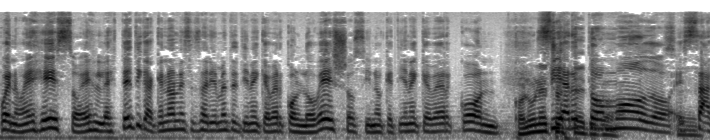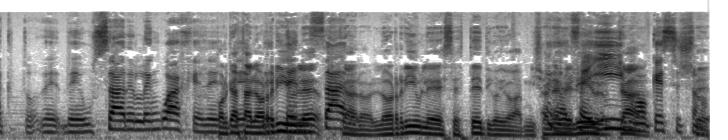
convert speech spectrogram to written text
Bueno, es eso, es la estética que no necesariamente tiene que ver con lo bello, sino que tiene que ver con, Con un cierto estético. modo, Sí. exacto, de, de usar el lenguaje, de Porque hasta de- lo horrible, claro, lo horrible es estético, digo, a millones Bueno, de libros. feísmo, claro. qué sé yo.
